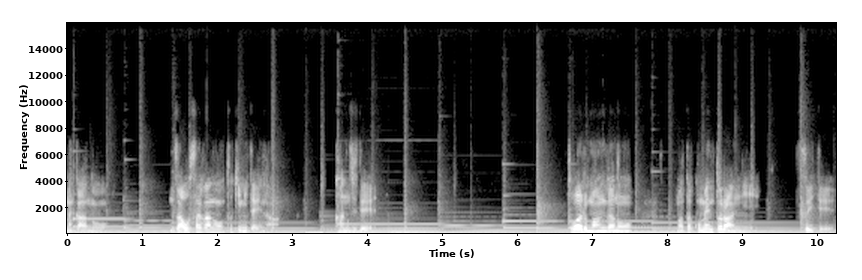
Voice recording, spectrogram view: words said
なんかあの、ザオサガの時みたいな感じで、とある漫画のまたコメント欄について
